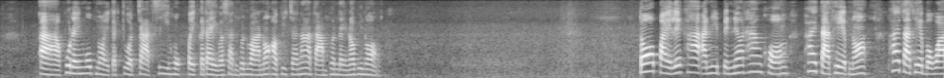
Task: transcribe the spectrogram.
46อ่า ผู้ใดงบหน่อยก็จวดจาด46ไปกระไดว่าสันเพิ่นว่าเนาะเอาพิจารณาตามเพิ่อนได้เนาะพี่น้องต่อไปเลยค่ะ อันนี้เป็นแนวทางของไพ่ตาเทพเนาะไพ่ตาเทพบอกว่า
